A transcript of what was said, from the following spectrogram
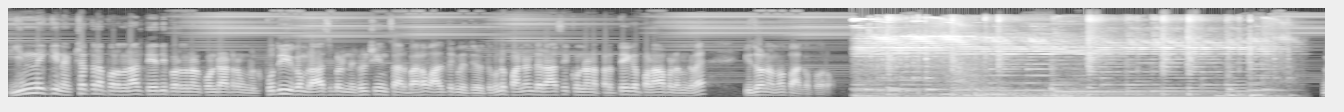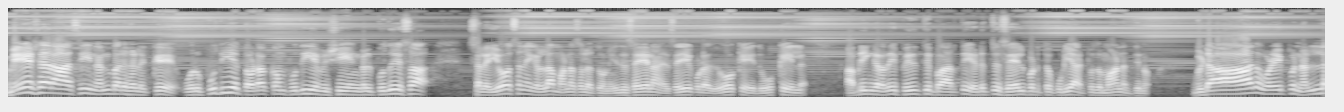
இன்னைக்கு நட்சத்திர பிறந்தநாள் தேதி பிறந்தநாள் கொண்டாடுறவங்களுக்கு புதுயுகம் ராசிபல் நிகழ்ச்சியின் சார்பாக வாழ்த்துக்களை தெரிவித்துக் கொண்டு பன்னெண்டு ராசிக்கு உண்டான பிரத்யேக பலாபலன்களை இதோ நம்ம பார்க்க போகிறோம் மேஷராசி நண்பர்களுக்கு ஒரு புதிய தொடக்கம் புதிய விஷயங்கள் புதுசாக சில யோசனைகள்லாம் மனசில் தோணும். இது செய்யலாம் செய்யக்கூடாது ஓகே இது ஓகே இல்லை. அப்படிங்கிறதை பிரித்து பார்த்து எடுத்து செயல்படுத்தக்கூடிய அற்புதமான தினம். விடாத உழைப்பு நல்ல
